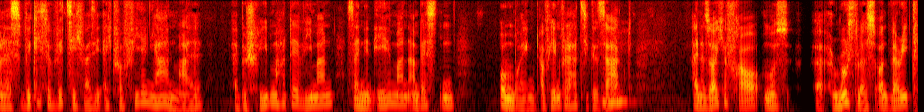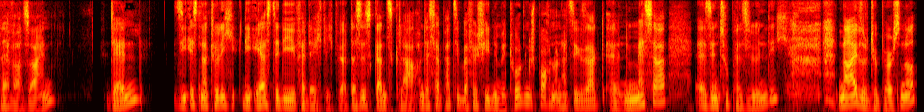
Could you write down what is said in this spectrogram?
Und das ist wirklich so witzig, weil sie echt vor vielen Jahren mal äh, beschrieben hatte, wie man seinen Ehemann am besten umbringt. Auf jeden Fall hat sie gesagt, eine solche Frau muss äh, ruthless und very clever sein, denn sie ist natürlich die erste, die verdächtigt wird. Das ist ganz klar. Und deshalb hat sie über verschiedene Methoden gesprochen und hat sie gesagt, äh, Messer äh, sind zu persönlich, knives are too personal,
